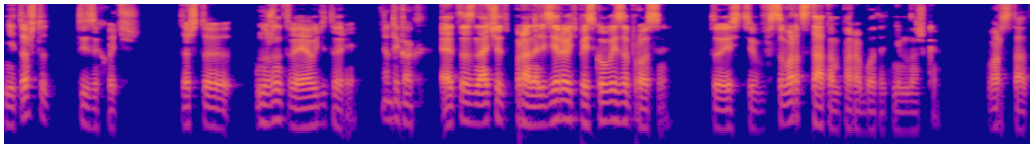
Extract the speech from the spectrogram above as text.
Не то, что ты захочешь, то, что нужно твоей аудитории. Это как? Это значит проанализировать поисковые запросы. То есть с WordStat поработать немножко. WordStat,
